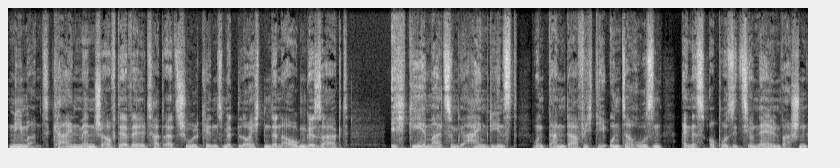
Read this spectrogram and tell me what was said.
Niemand, kein Mensch auf der Welt hat als Schulkind mit leuchtenden Augen gesagt, ich gehe mal zum Geheimdienst und dann darf ich die Unterhosen eines Oppositionellen waschen,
